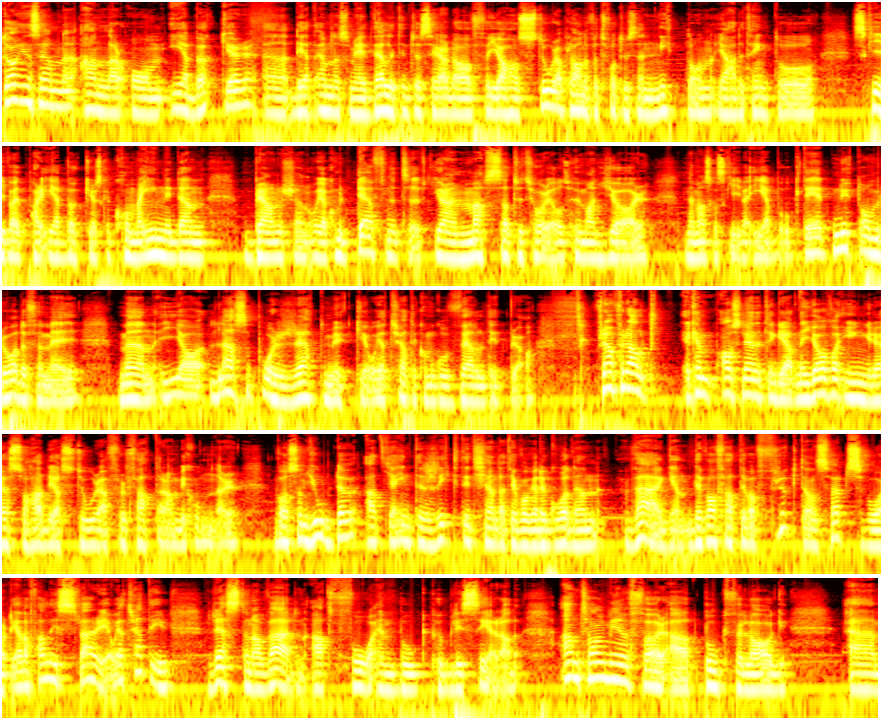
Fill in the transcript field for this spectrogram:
Dagens ämne handlar om e-böcker. Eh, det är ett ämne som jag är väldigt intresserad av för jag har stora planer för 2019. Jag hade tänkt att skriva ett par e-böcker, ska komma in i den branschen och jag kommer definitivt göra en massa tutorials hur man gör när man ska skriva e-bok. Det är ett nytt område för mig men jag läser på rätt mycket och jag tror att det kommer gå väldigt bra. Framförallt jag kan avslöja en liten grej att när jag var yngre så hade jag stora författarambitioner. Vad som gjorde att jag inte riktigt kände att jag vågade gå den vägen, det var för att det var fruktansvärt svårt, i alla fall i Sverige och jag tror att det är i resten av världen, att få en bok publicerad. Antagligen för att bokförlag eh,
